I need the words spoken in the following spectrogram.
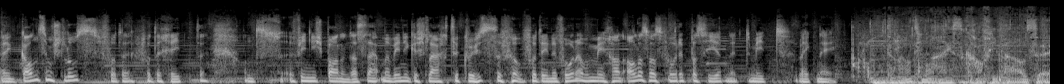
äh, ganz am Schluss von der, von der Kette. Und das finde ich spannend. Das hat man weniger schlechtes Gewissen von, von denen vorne, aber man kann alles, was vorher passiert, nicht damit wegnehmen. Die Radio 1 Kaffeepause,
